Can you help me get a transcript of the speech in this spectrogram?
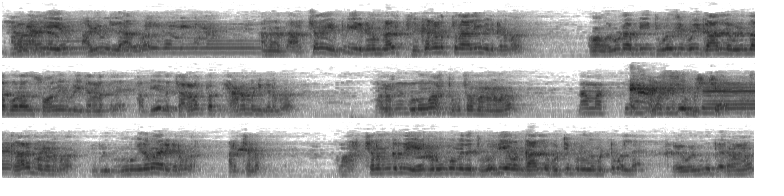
அவன் அவ்வியம் அழிவு இல்லாதவன் ஆனா அந்த அர்ச்சனை எப்படி இருக்கணும்னா திரிகரணத்தினாலையும் இருக்கணுமா? அவன் அவரோட அப்படியே துளசி போய் காலில் விழுந்தா போறாது சுவாமியினுடைய சரணத்துல. அப்படியே அந்த சரணத்தை தியானம் பண்ணிக்கணுமா? மனப்பூர்வமா ஸ்தூத்திரம் பண்ணணுமா? அவசியம் நமஸ்காரம் பண்ணணுமா? இப்படி மூணு விதமா இருக்கணுமா? அர்ச்சனம். அவன் அர்ச்சனம்ங்கிறது ஏகரூபம் இது துளசி அவன் காலில் கொட்டி போடுறது மட்டுமல்ல. விழுந்து பெறணும்.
